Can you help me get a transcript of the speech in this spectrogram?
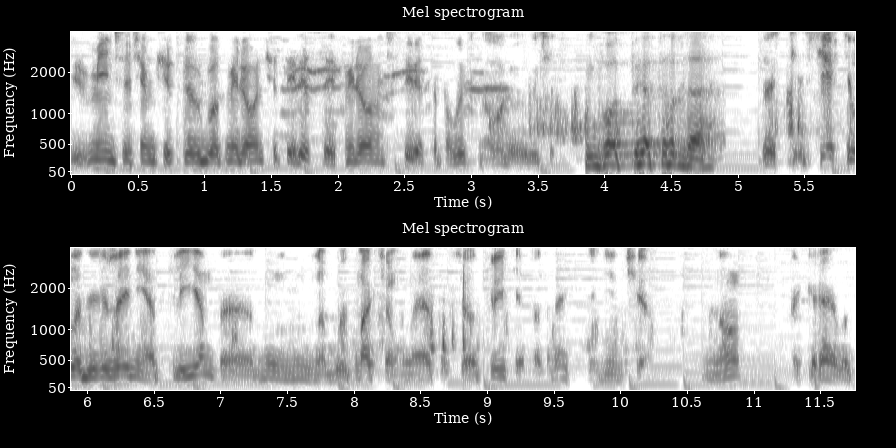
меньше, чем через год миллион четыреста, и с миллиона четыреста получит налоговый вычет. Вот это да. То есть всех телодвижений от клиента, ну, нужно будет максимум на это все открытие потратить один час. Ну, такая вот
